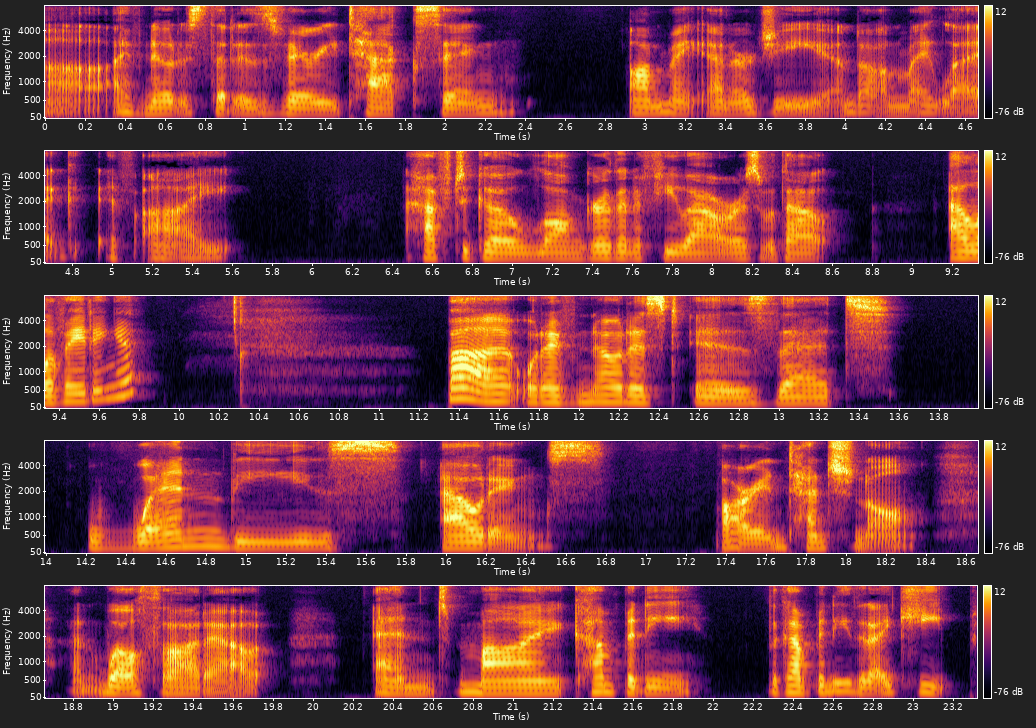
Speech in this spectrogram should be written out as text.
Uh, I've noticed that it is very taxing on my energy and on my leg if I have to go longer than a few hours without elevating it. But what I've noticed is that when these outings are intentional and well thought out, and my company, the company that I keep,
